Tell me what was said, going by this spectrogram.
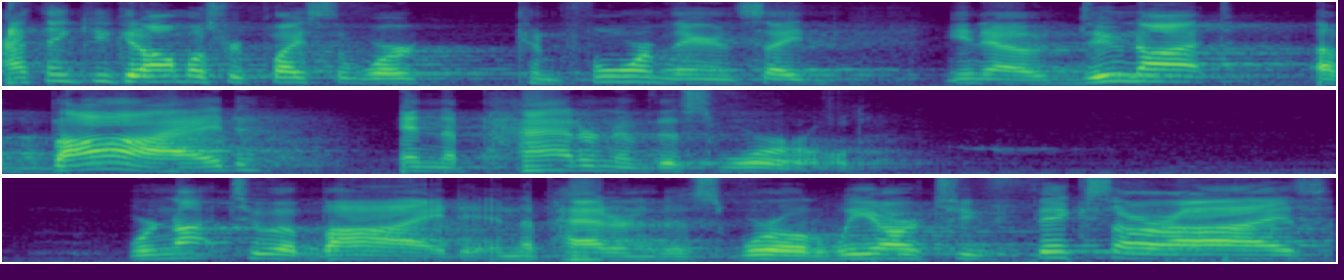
I think you could almost replace the word conform there and say, you know, do not abide in the pattern of this world. We're not to abide in the pattern of this world. We are to fix our eyes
